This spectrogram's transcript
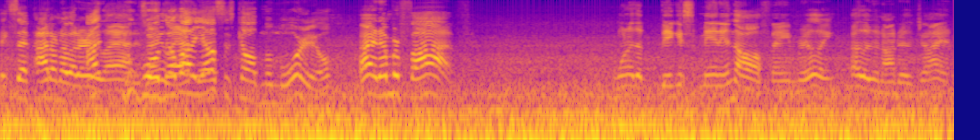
Except I don't know about Ernie I- Ladd. Is well, Ernie Ladd nobody dead? else is called Memorial. All right, number five. One of the biggest men in the Hall of Fame, really, other than Andre the Giant.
